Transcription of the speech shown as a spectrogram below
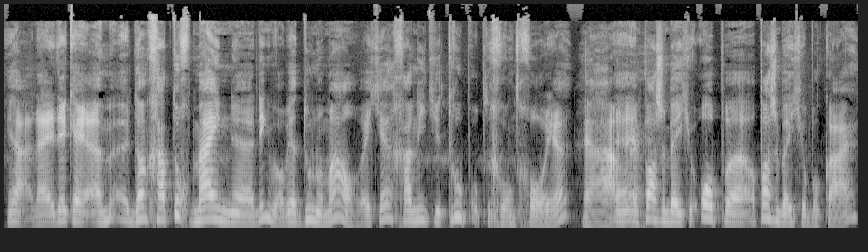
Ja, nee, denk, ik, ehm, dan gaat toch mijn eh, ding wel. Ja, doe normaal, weet je. Ga niet je troep op de grond gooien. Ja, en, en pas een beetje op, eh, pas een beetje op elkaar.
